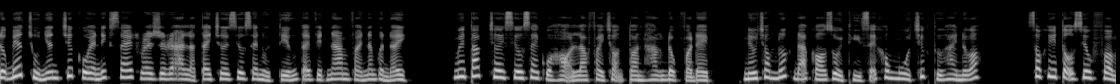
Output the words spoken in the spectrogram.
Được biết chủ nhân chiếc Koenigsegg Regera là tay chơi siêu xe nổi tiếng tại Việt Nam vài năm gần đây. Nguyên tắc chơi siêu xe của họ là phải chọn toàn hàng độc và đẹp, nếu trong nước đã có rồi thì sẽ không mua chiếc thứ hai nữa. Sau khi tậu siêu phẩm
